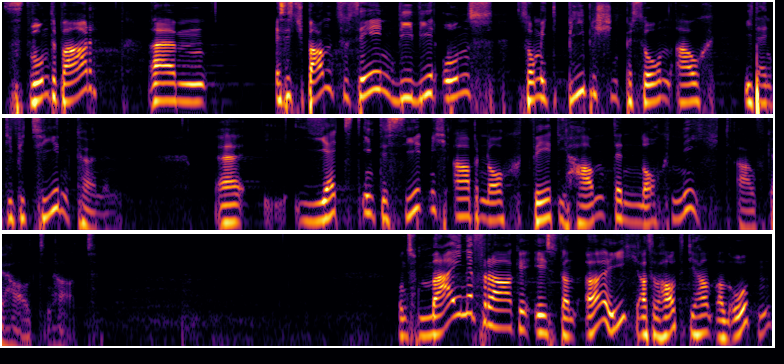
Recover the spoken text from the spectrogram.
Es ist wunderbar. Ähm, es ist spannend zu sehen, wie wir uns so mit biblischen Personen auch identifizieren können. Äh, jetzt interessiert mich aber noch, wer die Hand denn noch nicht aufgehalten hat. Und meine Frage ist an euch, also haltet die Hand mal oben,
